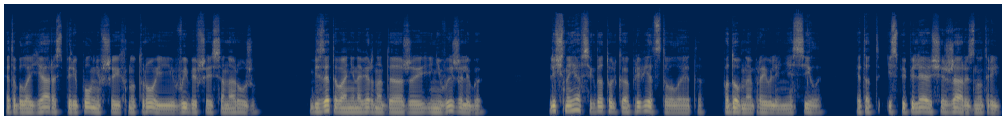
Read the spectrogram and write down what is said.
это была ярость, переполнившая их нутро и выбившаяся наружу. Без этого они, наверное, даже и не выжили бы. Лично я всегда только приветствовала это, подобное проявление силы, этот испепеляющий жар изнутри.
